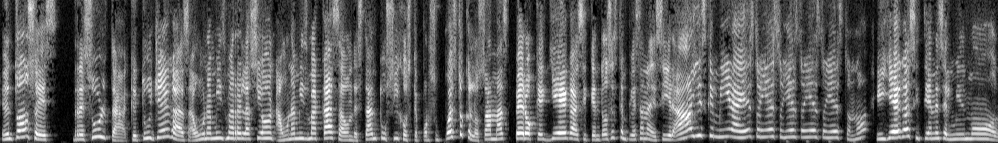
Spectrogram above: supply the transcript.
Entonces, resulta que tú llegas a una misma relación, a una misma casa donde están tus hijos, que por supuesto que los amas, pero que llegas y que entonces te empiezan a decir, ay, es que mira esto y esto y esto y esto y esto, ¿no? Y llegas y tienes el mismo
